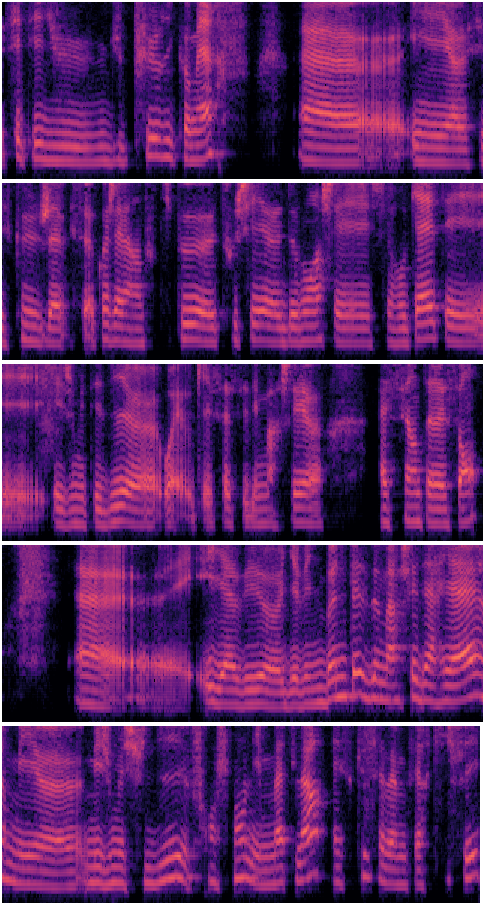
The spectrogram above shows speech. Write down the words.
c'était du du pur e-commerce. Euh, et euh, c'est ce que ce à quoi j'avais un tout petit peu euh, touché euh, de loin chez chez Rocket et, et je m'étais dit ouais ok ça c'est des marchés assez intéressants. Et il y avait il y avait une bonne thèse de marché derrière mais mais je me suis dit franchement les matelas est-ce que ça va me faire kiffer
